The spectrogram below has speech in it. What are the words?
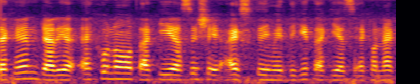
দেখেন, জারিয়া এখনও তাকিয়ে আছে সেই আইসক্রিমের দিকে তাকিয়ে আছে, এখন এক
